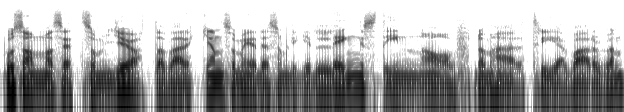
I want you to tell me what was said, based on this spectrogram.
på samma sätt som Götaverken som är det som ligger längst in av de här tre varven.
